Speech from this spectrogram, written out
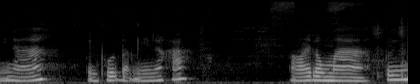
นี่นะ เป็นพุทธแบบนี้นะคะ ร้อยลงมาปึ้ง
